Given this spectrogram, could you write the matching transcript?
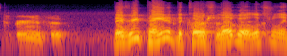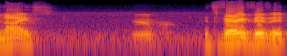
experience it. they repainted the Colts person. logo. It looks really nice. Yeah. It's very vivid.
